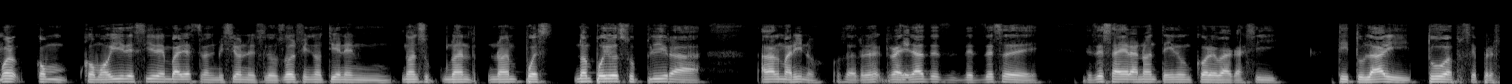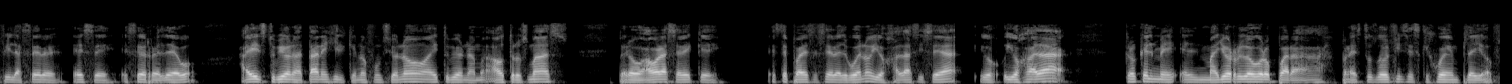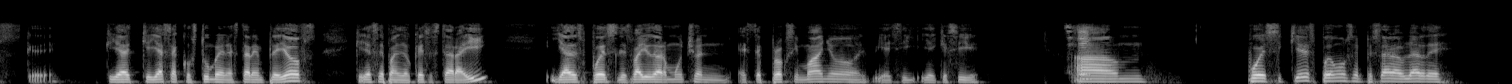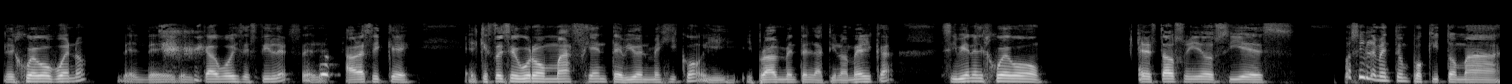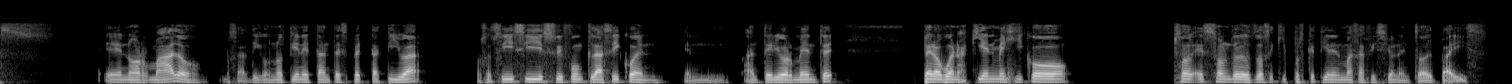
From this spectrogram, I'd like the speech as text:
bueno, como, como oí decir en varias transmisiones, los Dolphins no tienen, no han, no han, no han, pues, no han podido suplir a, a Dan Marino. O sea, en realidad desde, desde, ese, desde esa era no han tenido un coreback así titular y tú se perfila hacer ese, ese relevo. Ahí estuvieron a Tannehill que no funcionó, ahí tuvieron a otros más, pero ahora se ve que este parece ser el bueno y ojalá así sea. Y, ojalá, creo que el, el mayor logro para, para, estos Dolphins es que jueguen playoffs, que, que, ya, que ya se acostumbren a estar en playoffs, que ya sepan lo que es estar ahí y ya después les va a ayudar mucho en este próximo año y, y hay que sigue. pues si quieres podemos empezar a hablar de, del juego bueno, del, del Cowboys Steelers. ahora sí que el que estoy seguro más gente vio en México y, probablemente en Latinoamérica. Si bien el juego en Estados Unidos sí es posiblemente un poquito más eh, normal o, o sea, digo, no tiene tanta expectativa. O sea, sí, sí, sí fue un clásico en, en anteriormente. Pero bueno, aquí en México son, son de los dos equipos que tienen más afición en todo el país.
